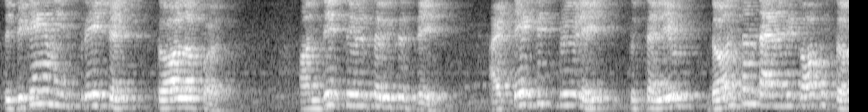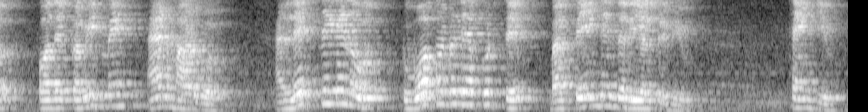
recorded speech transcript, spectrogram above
she became an inspiration to all of us. On this Civil Services Day, I take this privilege to salute the unsung dynamic officer for their commitment and hard work. And let's take an oath to walk under their footsteps by paying them the real tribute. Thank you.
